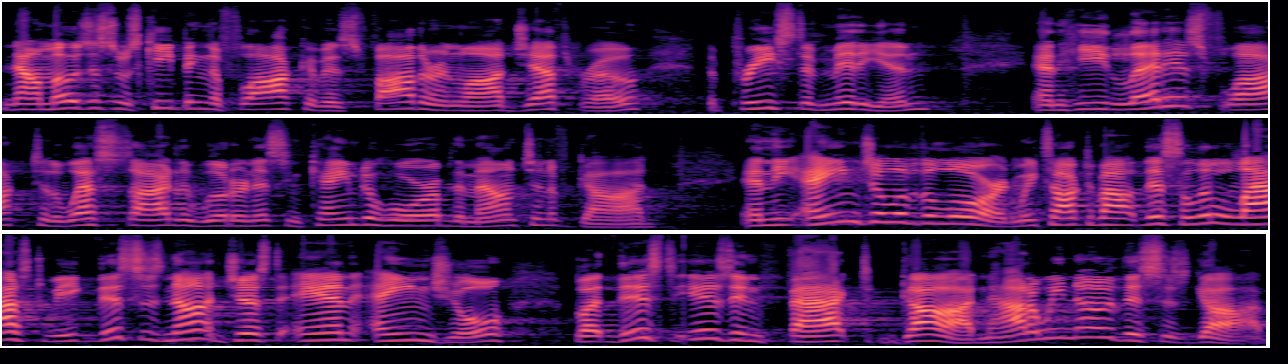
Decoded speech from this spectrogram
Now Moses was keeping the flock of his father in law, Jethro, the priest of Midian, and he led his flock to the west side of the wilderness and came to Horeb, the mountain of God. And the angel of the Lord, and we talked about this a little last week, this is not just an angel, but this is in fact God. And how do we know this is God?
